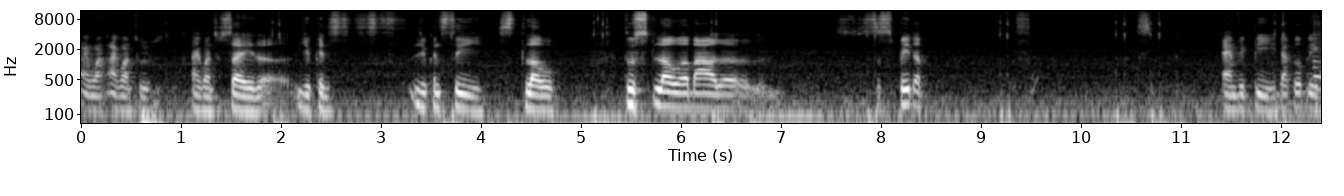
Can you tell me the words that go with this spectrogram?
I want, I want to, I want to say that you can you can see slow too slow about uh, the, the speed of MVP Dark Goblin.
